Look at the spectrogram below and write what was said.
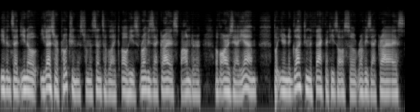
even said, you know, you guys are approaching this from the sense of like, oh, he's Ravi Zacharias, founder of RZIM, but you're neglecting the fact that he's also Ravi Zacharias'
